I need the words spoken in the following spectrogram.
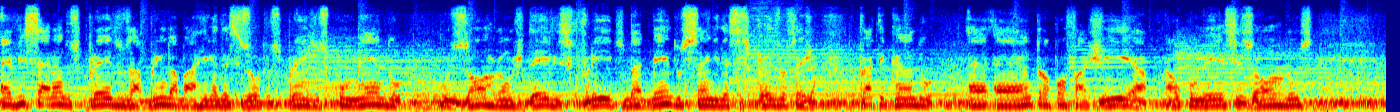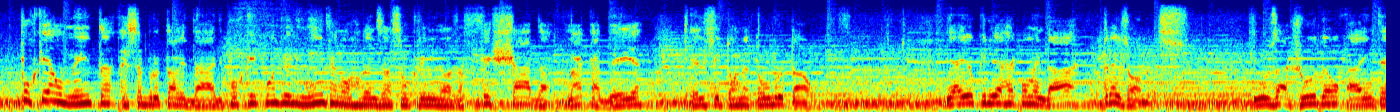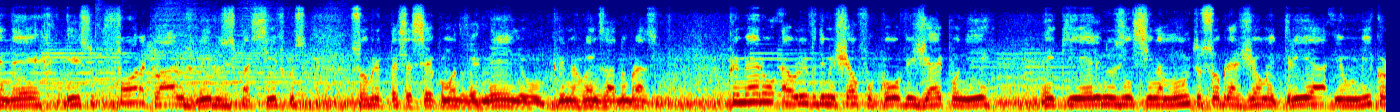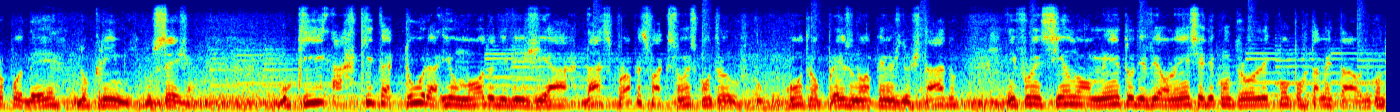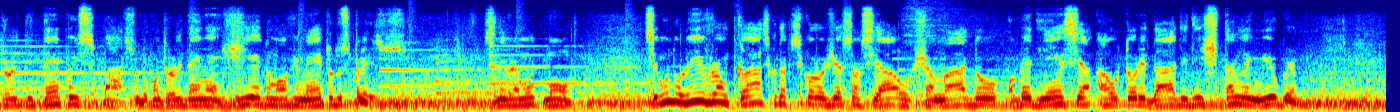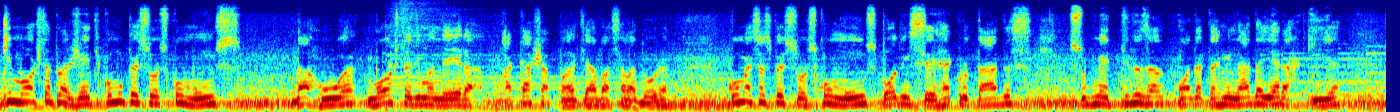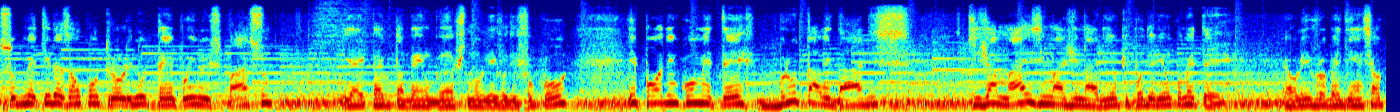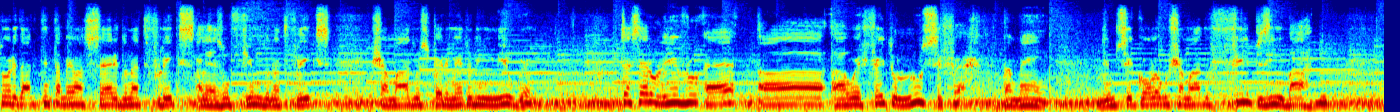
eviscerando os presos, abrindo a barriga desses outros presos, comendo os órgãos deles fritos, bebendo o sangue desses presos, ou seja, praticando é, é, antropofagia ao comer esses órgãos. Por que aumenta essa brutalidade? Porque quando ele entra numa organização criminosa fechada na cadeia, ele se torna tão brutal. E aí eu queria recomendar três obras que nos ajudam a entender isso, fora, claro, os livros específicos sobre PCC, Comando Vermelho, crime organizado no Brasil. O primeiro é o livro de Michel Foucault, Vigiar e Punir, em que ele nos ensina muito sobre a geometria e o micropoder do crime, ou seja, o que a arquitetura e o modo de vigiar das próprias facções contra o, contra o preso, não apenas do Estado, influenciam no aumento de violência e de controle comportamental, de controle de tempo e espaço, do controle da energia e do movimento dos presos. Esse livro é muito bom. Segundo livro é um clássico da psicologia social chamado Obediência à Autoridade de Stanley Milgram, que mostra pra gente como pessoas comuns da rua mostra de maneira acachapante e avassaladora como essas pessoas comuns podem ser recrutadas, submetidas a uma determinada hierarquia, submetidas a um controle no tempo e no espaço, e aí pego também um gancho no livro de Foucault, e podem cometer brutalidades que jamais imaginariam que poderiam cometer. É o livro Obediência à Autoridade, tem também uma série do Netflix, aliás, um filme do Netflix chamado O Experimento de Milgram. O terceiro livro é O Efeito Lucifer, também de um psicólogo chamado Philip Zimbardo,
